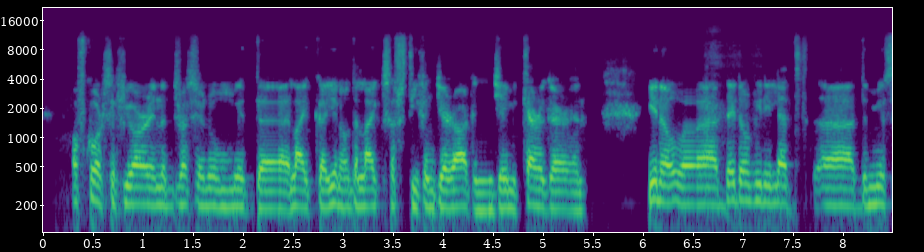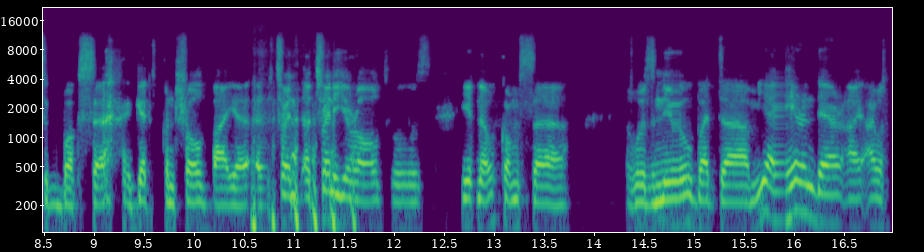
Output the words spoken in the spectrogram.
of course, if you are in a dressing room with uh, like uh, you know the likes of Steven Gerrard and Jamie Carragher, and you know uh, they don't really let uh, the music box uh, get controlled by a, a twenty year old who's you know comes uh, who's new. But um, yeah, here and there, I, I was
